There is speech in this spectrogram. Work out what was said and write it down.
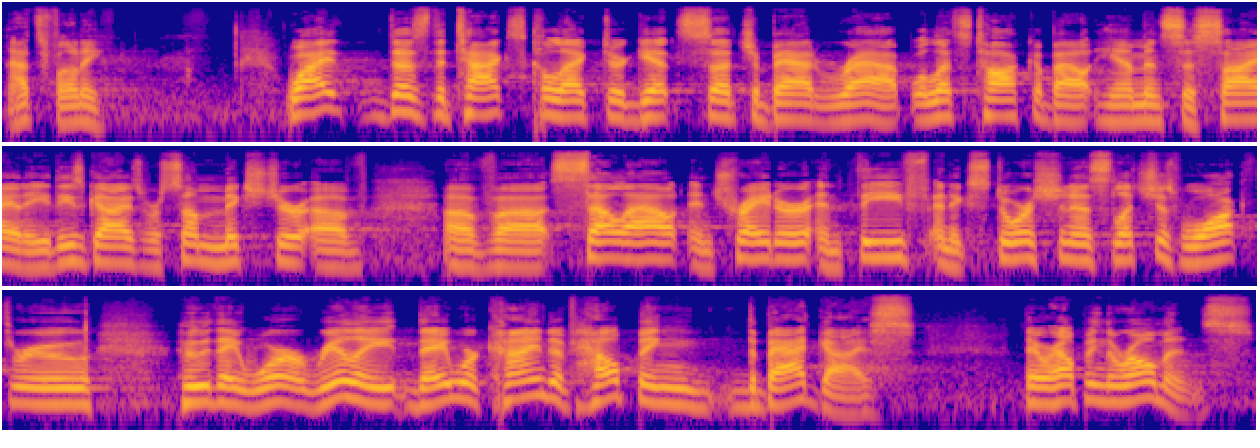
That's funny. Why does the tax collector get such a bad rap? Well, let's talk about him in society. These guys were some mixture of, of uh, sellout and traitor and thief and extortionist. Let's just walk through who they were. Really, they were kind of helping the bad guys. They were helping the Romans.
